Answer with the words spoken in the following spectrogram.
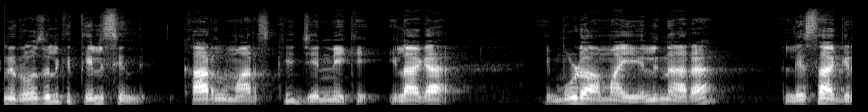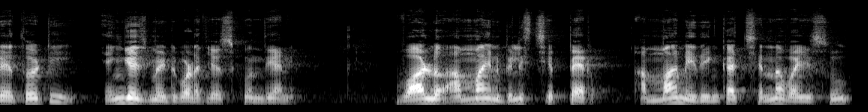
కొన్ని రోజులకి తెలిసింది కార్ల్ మార్క్స్కి జెన్నీకి. ఇలాగా ఈ మూడో అమ్మాయి ఎలినారా లిసాగ్రే తోటి ఎంగేజ్మెంట్ కూడా చేసుకుంది అని. వాళ్ళు అమ్మాయిని పిలిచి చెప్పారు. అమ్మ నీది ఇంకా చిన్న వయసు.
